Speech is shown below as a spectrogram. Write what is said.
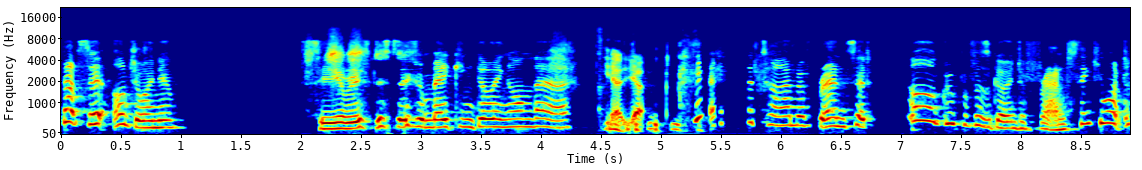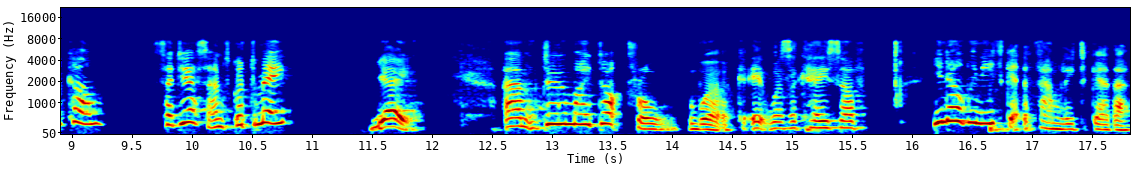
that's it. I'll join you serious decision making going on there. Yeah, yeah. At the time, a friend said, Oh, a group of us are going to France. Think you want to come? I said, Yes, sounds good to me. Yay. Um, do my doctoral work. It was a case of, you know, we need to get the family together.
